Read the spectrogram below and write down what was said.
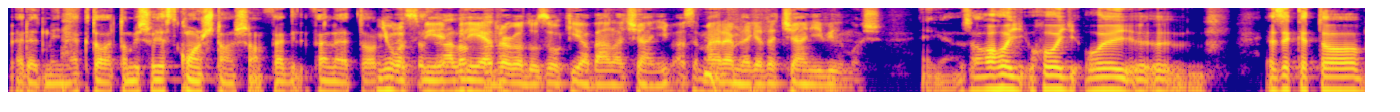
eredménynek tartom, és hogy ezt konstansan fel, fel lehet tartani. 8 milliárd ragadozó kiabálna Csányi, az már emlegetett Csányi Vilmos. Igen, az, ahogy, hogy, hogy, hogy ezeket a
